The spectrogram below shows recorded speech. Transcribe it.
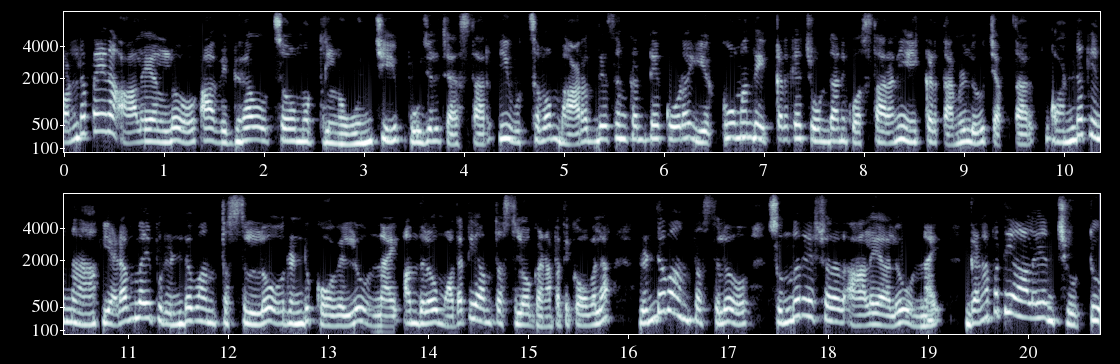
కొండపైన ఆలయంలో ఆ విగ్రహ ఉత్సవము మూర్తులను ఉంచి పూజలు చేస్తారు. ఈ ఉత్సవం భారతదేశం కంటే కూడా ఎక్కువ మంది ఇక్కడికే చూడడానికి వస్తారని ఇక్కడ తమిళులు చెప్తారు. కొండ కింద ఎడం వైపు రెండవ అంతస్తులో రెండు కోవెళ్ళు ఉన్నాయి. అందులో మొదటి అంతస్తులో గణపతి కోవెల రెండవ అంతస్తులో సుందరేశ్వర ఆలయాలు ఉన్నాయి. గణపతి ఆలయం చుట్టూ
